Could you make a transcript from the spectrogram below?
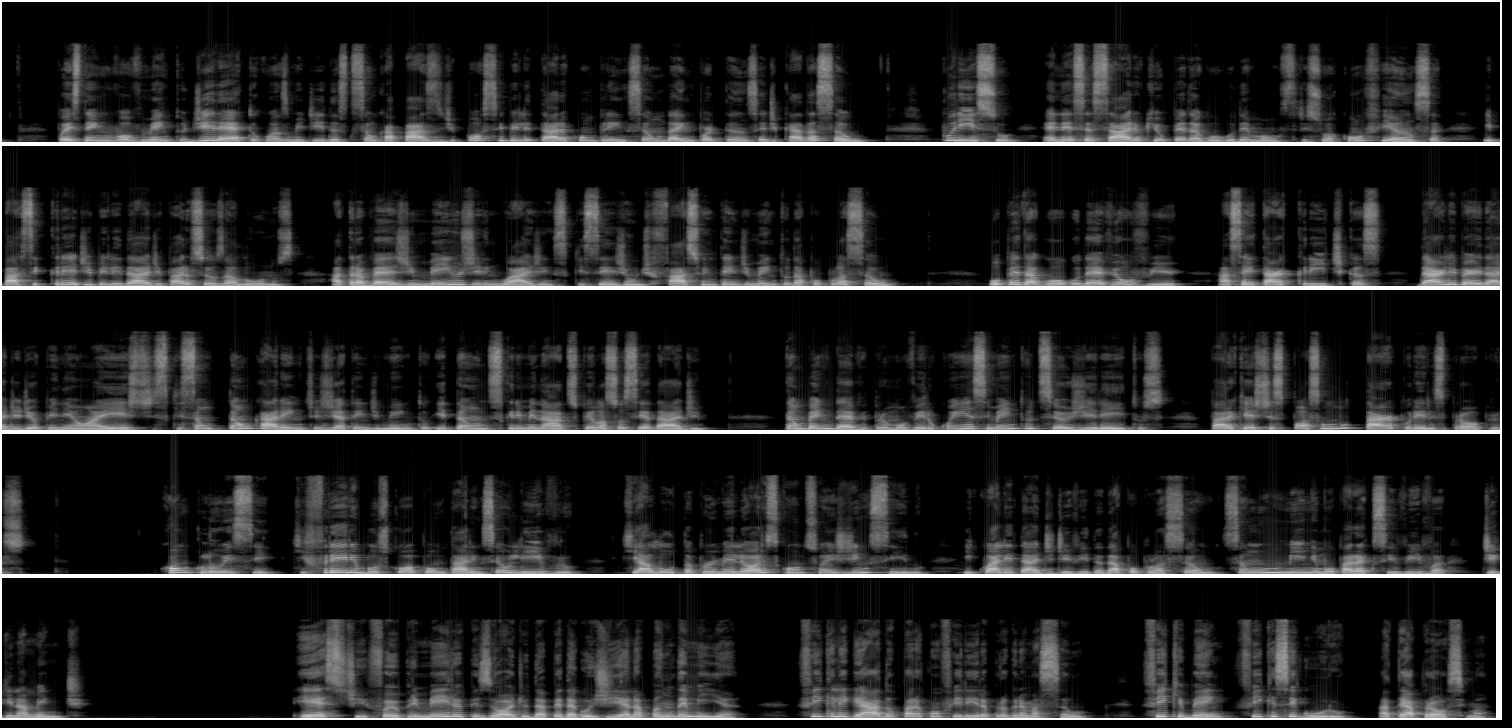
pois tem envolvimento direto com as medidas que são capazes de possibilitar a compreensão da importância de cada ação. Por isso, é necessário que o pedagogo demonstre sua confiança e passe credibilidade para os seus alunos através de meios de linguagens que sejam de fácil entendimento da população. O pedagogo deve ouvir, aceitar críticas, dar liberdade de opinião a estes que são tão carentes de atendimento e tão discriminados pela sociedade também deve promover o conhecimento de seus direitos para que estes possam lutar por eles próprios. Conclui-se que Freire buscou apontar em seu livro que a luta por melhores condições de ensino e qualidade de vida da população são o um mínimo para que se viva dignamente. Este foi o primeiro episódio da Pedagogia na Pandemia. Fique ligado para conferir a programação. Fique bem, fique seguro. Até a próxima!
